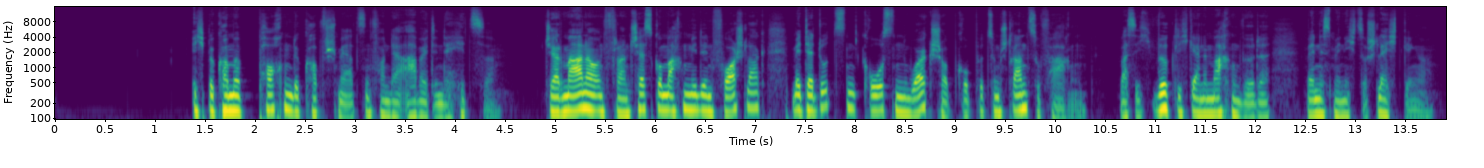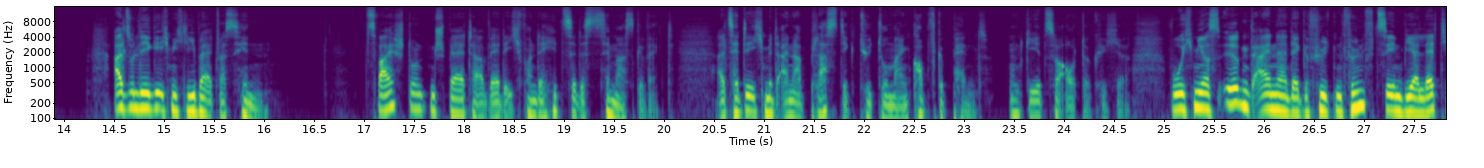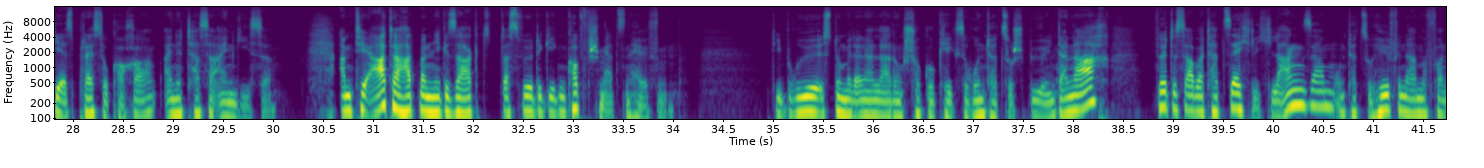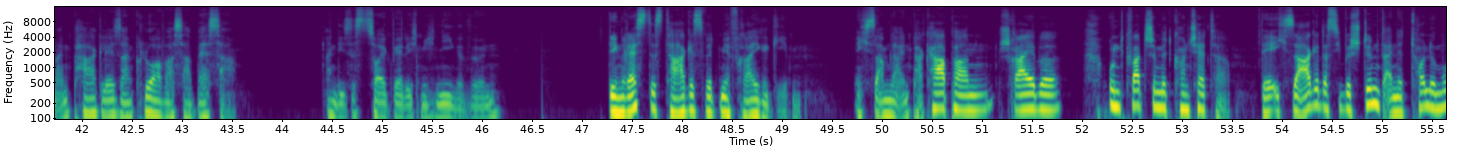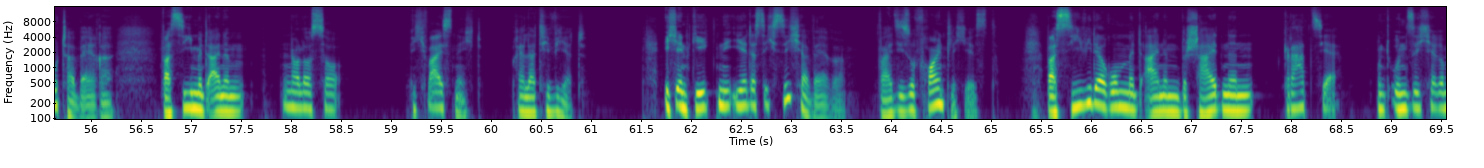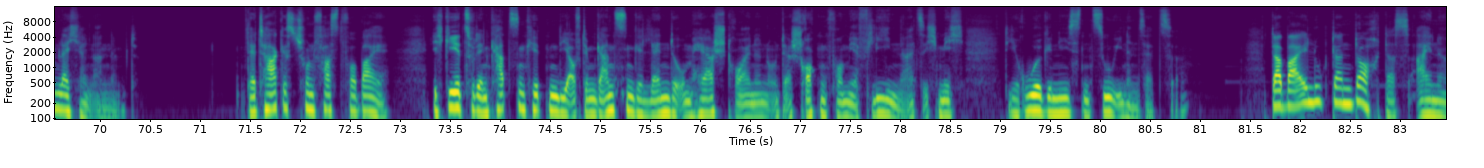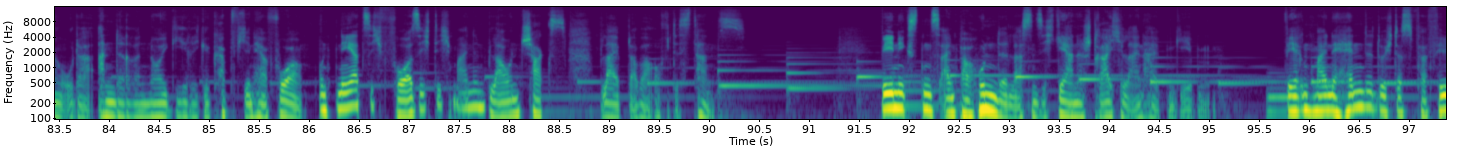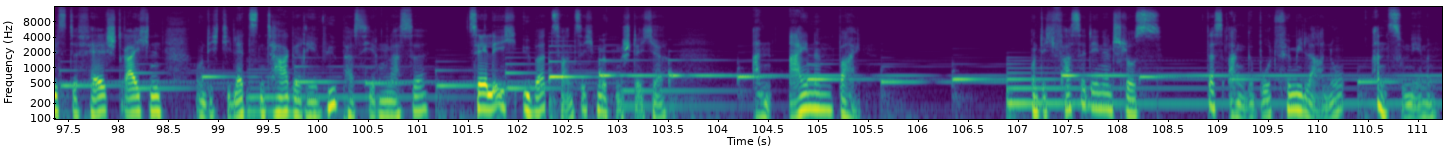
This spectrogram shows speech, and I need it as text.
Ich bekomme pochende Kopfschmerzen von der Arbeit in der Hitze. Germana und Francesco machen mir den Vorschlag, mit der dutzendgroßen Workshop-Gruppe zum Strand zu fahren, was ich wirklich gerne machen würde, wenn es mir nicht so schlecht ginge. Also lege ich mich lieber etwas hin. Zwei Stunden später werde ich von der Hitze des Zimmers geweckt, als hätte ich mit einer Plastiktüte um meinen Kopf gepennt und gehe zur Autoküche, wo ich mir aus irgendeiner der gefühlten 15 Bialetti Espresso-Kocher eine Tasse eingieße. Am Theater hat man mir gesagt, das würde gegen Kopfschmerzen helfen. Die Brühe ist nur mit einer Ladung Schokokekse runterzuspülen. Danach wird es aber tatsächlich langsam unter Zuhilfenahme von ein paar Gläsern Chlorwasser besser. An dieses Zeug werde ich mich nie gewöhnen. Den Rest des Tages wird mir freigegeben. Ich sammle ein paar Kapern, schreibe und quatsche mit Conchetta, der ich sage, dass sie bestimmt eine tolle Mutter wäre, was sie mit einem Nolosso, ich weiß nicht, relativiert. Ich entgegne ihr, dass ich sicher wäre, weil sie so freundlich ist, was sie wiederum mit einem bescheidenen Grazie und unsicherem Lächeln annimmt. Der Tag ist schon fast vorbei. Ich gehe zu den Katzenkitten, die auf dem ganzen Gelände umherstreunen und erschrocken vor mir fliehen, als ich mich, die Ruhe genießend, zu ihnen setze. Dabei lugt dann doch das eine oder andere neugierige Köpfchen hervor und nähert sich vorsichtig meinen blauen Chucks, bleibt aber auf Distanz. Wenigstens ein paar Hunde lassen sich gerne Streicheleinheiten geben. Während meine Hände durch das verfilzte Fell streichen und ich die letzten Tage Revue passieren lasse, zähle ich über 20 Mückenstiche an einem Bein. Und ich fasse den Entschluss, das Angebot für Milano anzunehmen.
